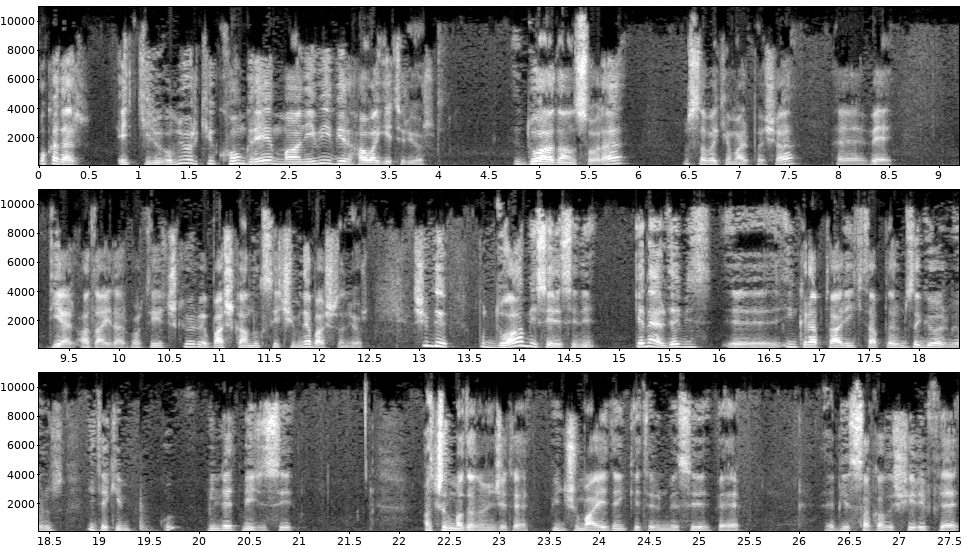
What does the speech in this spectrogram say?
o kadar etkili oluyor ki kongreye manevi bir hava getiriyor. Duadan sonra Mustafa Kemal Paşa e, ve diğer adaylar ortaya çıkıyor ve başkanlık seçimine başlanıyor. Şimdi bu dua meselesini genelde biz e, inkılap tarihi kitaplarımızda görmüyoruz. Nitekim Millet Meclisi açılmadan önce de bir cumaya denk getirilmesi ve e, bir sakalı şerifle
